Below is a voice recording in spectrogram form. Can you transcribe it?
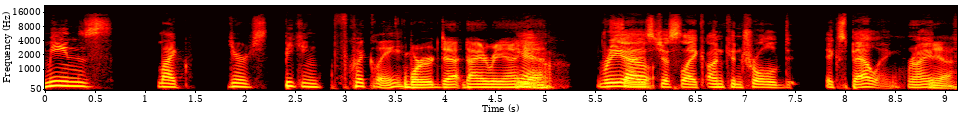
means like you're speaking quickly. word di- diarrhea. Yeah. Yeah. Rhea So- is just like uncontrolled expelling, right? Yeah.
